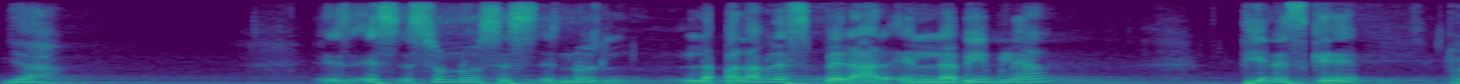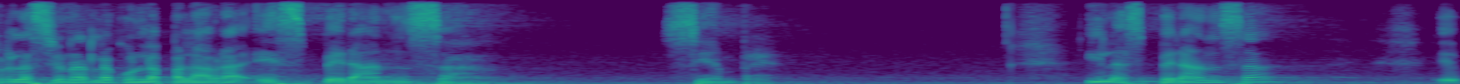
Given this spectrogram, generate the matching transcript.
ya. Eso no es, no es, la palabra esperar en la Biblia, tienes que relacionarla con la palabra esperanza, siempre. Y la esperanza, eh,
